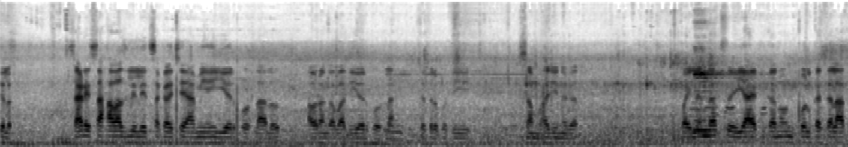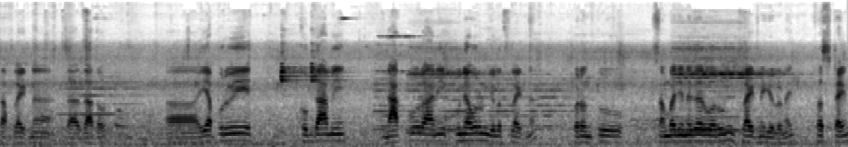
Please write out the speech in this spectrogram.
चलो. साडेसहा वाजलेले आहेत सकाळचे. आम्ही एअरपोर्टला आलो. औरंगाबाद एअरपोर्टला छत्रपती संभाजीनगर. पहिल्यांदाच या ठिकाणाहून कोलकात्याला आता फ्लाईटनं जा जातो. यापूर्वी खूपदा आम्ही नागपूर आणि पुण्यावरून गेलो फ्लाईटनं परंतु संभाजीनगरवरून फ्लाईटनं गेलो नाही. फर्स्ट टाईम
